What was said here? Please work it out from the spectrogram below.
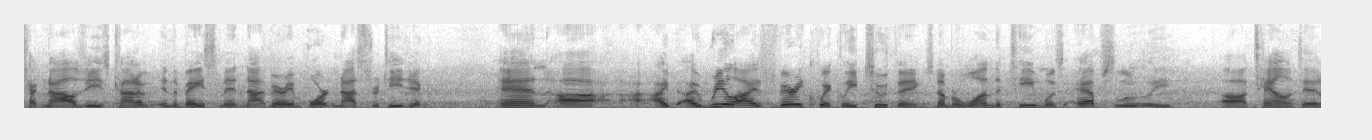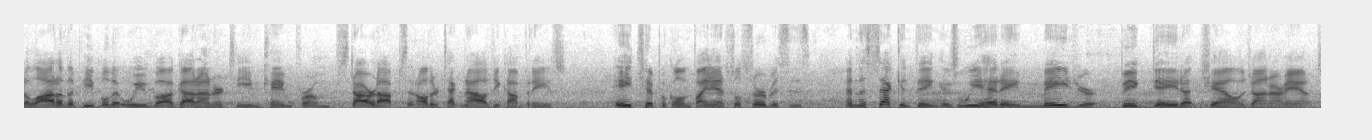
technology is kind of in the basement, not very important, not strategic. And uh, I, I, realized very quickly two things. Number one, the team was absolutely uh, talented. A lot of the people that we've uh, got on our team came from startups and other technology companies, atypical in financial services. And the second thing is we had a major big data challenge on our hands.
